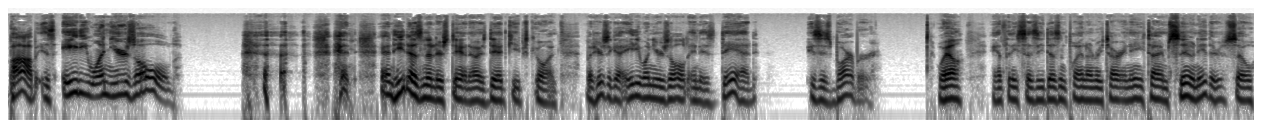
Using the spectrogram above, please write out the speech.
Bob is 81 years old. and and he doesn't understand how his dad keeps going. But here's a guy, 81 years old, and his dad is his barber. Well, Anthony says he doesn't plan on retiring anytime soon either, so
